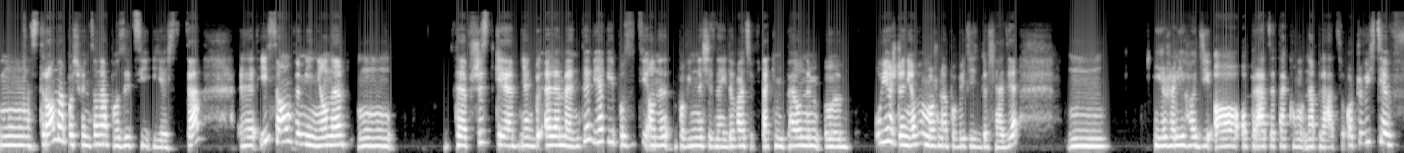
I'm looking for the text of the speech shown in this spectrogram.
mm, strona poświęcona pozycji jeźdźca i są wymienione mm, te wszystkie jakby elementy, w jakiej pozycji one powinny się znajdować w takim pełnym y, ujeżdżeniowym, można powiedzieć, dosiadzie, mm, jeżeli chodzi o, o pracę taką na placu. Oczywiście w,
